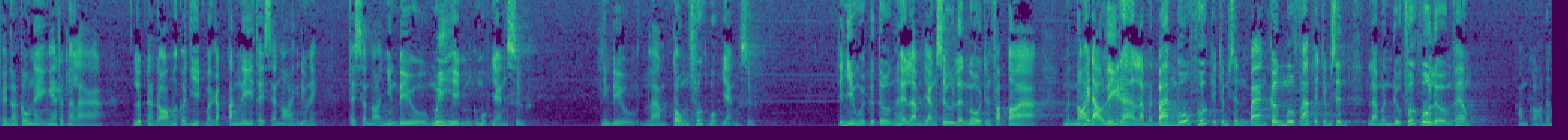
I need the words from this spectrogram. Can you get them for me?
Thầy nói câu này nghe rất là lạ. Lúc nào đó mà có dịp mà gặp tăng ni, thầy sẽ nói cái điều này thầy sẽ nói những điều nguy hiểm của một giảng sư, những điều làm tổn phước một giảng sư. Chứ nhiều người cứ tưởng hãy làm giảng sư lên ngồi trên pháp tòa, mình nói đạo lý ra là mình ban bố phước cho chúng sinh, ban cơn mưa pháp cho chúng sinh, là mình được phước vô lượng, phải không? Không có đâu.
